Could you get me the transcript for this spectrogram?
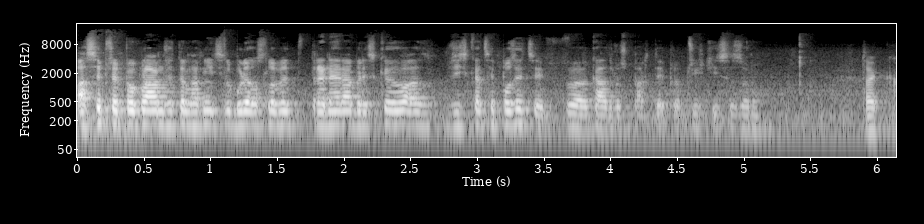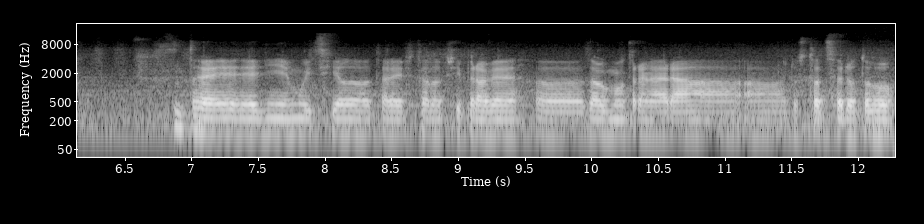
Asi předpokládám, že ten hlavní cíl bude oslovit trenéra Bryského a získat si pozici v kádru Sparty pro příští sezonu. Tak to je jedině můj cíl tady v této přípravě uh, zaujmout trenéra a dostat se do toho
